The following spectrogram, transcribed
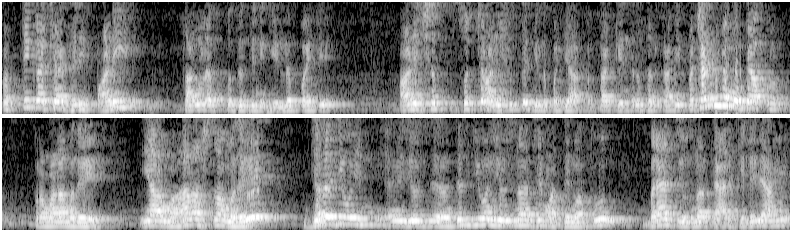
प्रत्येकाच्या घरी पाणी चांगल्या पद्धतीने गेलं पाहिजे. आणि स्वच्छ आणि शुद्ध केलं पाहिजे. याकरता केंद्र सरकारने प्रचंड मोठ्या प्र- प्रमाणामध्ये या महाराष्ट्रामध्ये जलजीवन योज- जलजीवन योजनाच्या माध्यमातून बऱ्याच योजना तयार केलेल्या आहेत.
